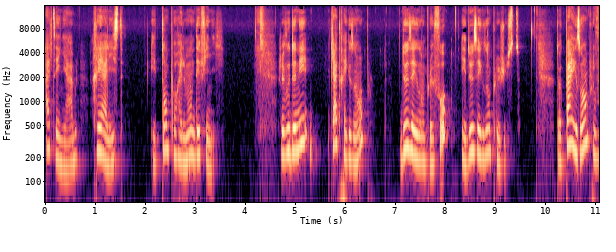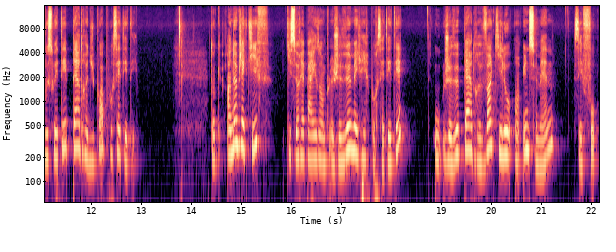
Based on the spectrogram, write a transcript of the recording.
atteignables, réalistes et temporellement définis. Je vais vous donner quatre exemples, deux exemples faux et deux exemples justes. Donc par exemple, vous souhaitez perdre du poids pour cet été. Donc un objectif qui serait par exemple je veux maigrir pour cet été ou je veux perdre 20 kilos en une semaine, c'est faux.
